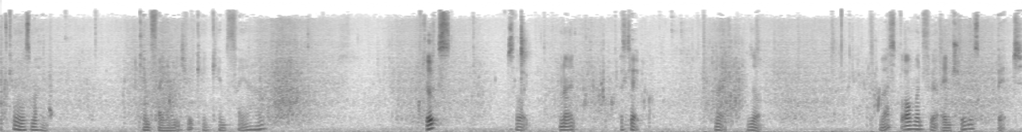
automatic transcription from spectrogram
Jetzt können wir was machen. Campfire. Nee, Ich will kein Campfire haben. Rücks. Zurück. Nein. Escape. Nein. So. Was braucht man für ein schönes Bett?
